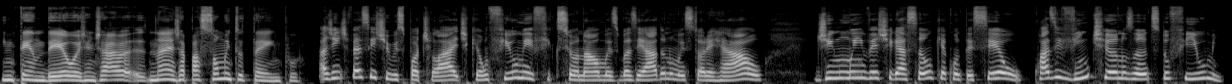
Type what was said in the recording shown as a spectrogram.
entendeu, a gente já, né, já passou muito tempo. A gente vai assistir o Spotlight, que é um filme ficcional, mas baseado numa história real, de uma investigação que aconteceu quase 20 anos antes do filme.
